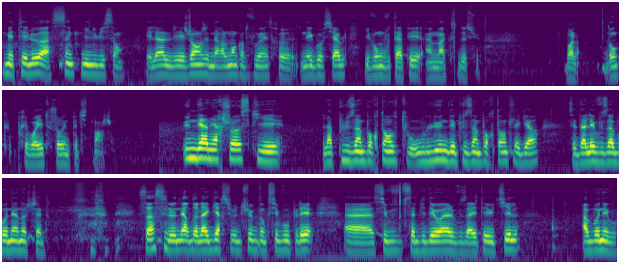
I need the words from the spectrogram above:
mettez-le à 5800. Et là, les gens, généralement, quand vous mettez euh, négociable, ils vont vous taper un max dessus. Voilà. Donc, prévoyez toujours une petite marge. Une dernière chose qui est la plus importante ou l'une des plus importantes, les gars, c'est d'aller vous abonner à notre chaîne. Ça, c'est le nerf de la guerre sur YouTube. Donc, s'il vous plaît, euh, si cette vidéo elle vous a été utile, abonnez-vous.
